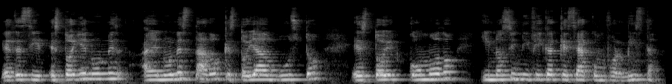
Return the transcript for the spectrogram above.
es decir, estoy en un, en un estado que estoy a gusto, estoy cómodo y no significa que sea conformista,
